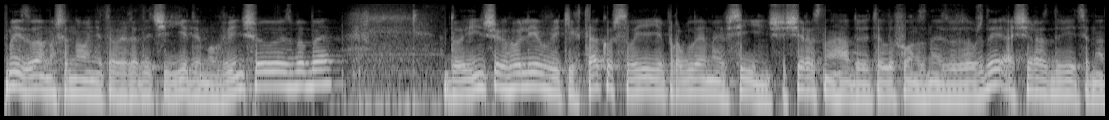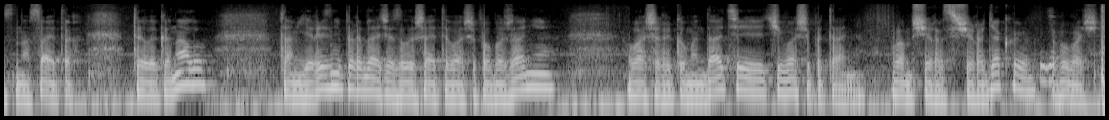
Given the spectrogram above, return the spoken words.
Ми з вами, шановні телеглядачі, їдемо в інше ОСББ до інших голів, в яких також свої є проблеми, всі інші. Ще раз нагадую, телефон знизу завжди, а ще раз дивіться нас на сайтах телеканалу. Там є різні передачі, залишайте ваші побажання, ваші рекомендації чи ваші питання. Вам ще раз щиро дякую. До побачення.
